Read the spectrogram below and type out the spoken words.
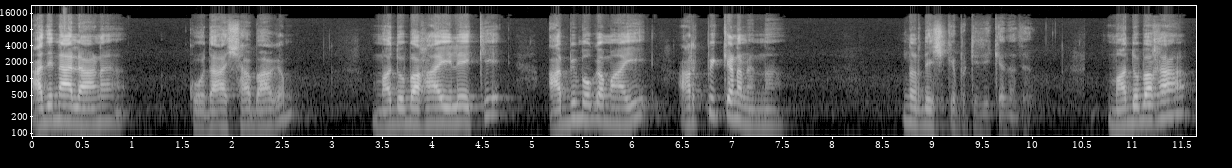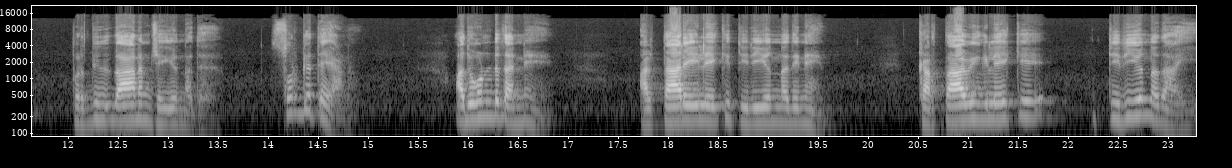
അതിനാലാണ് കോദാശാഭാഗം മധുബഹായിലേക്ക് അഭിമുഖമായി അർപ്പിക്കണമെന്ന് നിർദ്ദേശിക്കപ്പെട്ടിരിക്കുന്നത്. മധുബഹ പ്രതിനിധാനം ചെയ്യുന്നത് സ്വർഗത്തെയാണ് അതുകൊണ്ട് തന്നെ അൾത്താരയിലേക്ക് തിരിയുന്നതിനെ കർത്താവിലേക്ക് തിരിയുന്നതായി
